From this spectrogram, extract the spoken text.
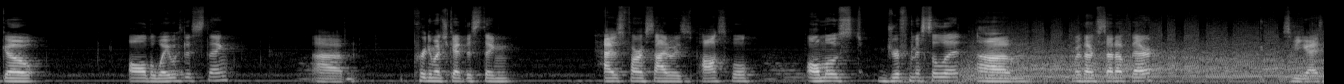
go all the way with this thing. Um, pretty much get this thing as far sideways as possible. Almost drift missile it um, with our setup there. Some of you guys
